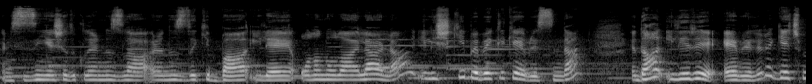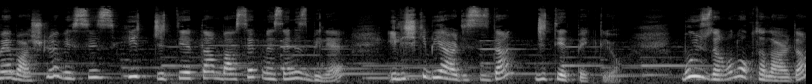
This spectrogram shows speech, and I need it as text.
Hani sizin yaşadıklarınızla, aranızdaki bağ ile, olan olaylarla ilişki bebeklik evresinden daha ileri evrelere geçmeye başlıyor ve siz hiç ciddiyetten bahsetmeseniz bile ilişki bir yerde sizden ciddiyet bekliyor. Bu yüzden o noktalarda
